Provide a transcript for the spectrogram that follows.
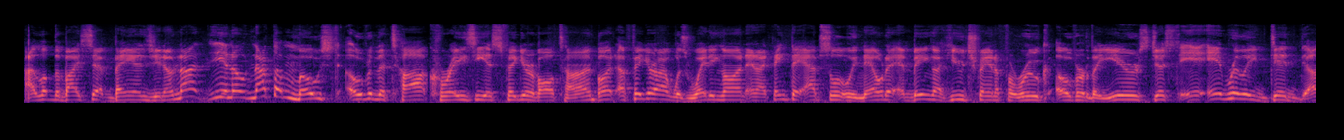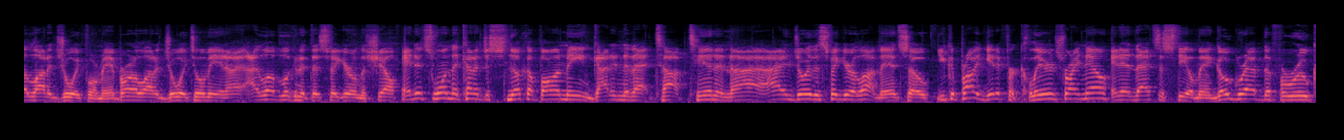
I love the bicep bands, you know, not, you know, not the most over-the-top craziest figure of all time, but a figure I was waiting on, and I think they absolutely nailed it, and being a huge fan of Faarooq over the years, just, it, it really did a lot of joy for me. It brought a lot of joy to me, and I, I love looking at this figure on the shelf, and it's one that kind of just snuck up on me and got into that top 10, and I, I enjoy this figure a lot, man, so you could probably get it for clearance right now, and that's a steal, man. Go grab the Faarooq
